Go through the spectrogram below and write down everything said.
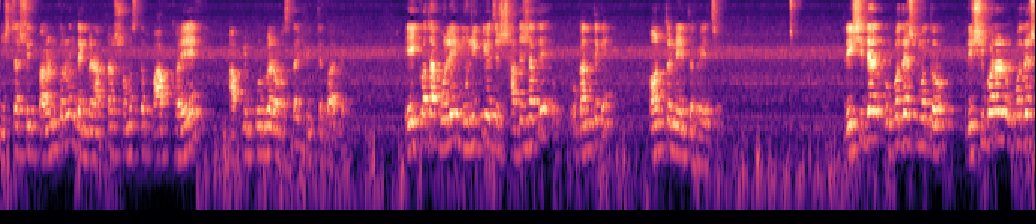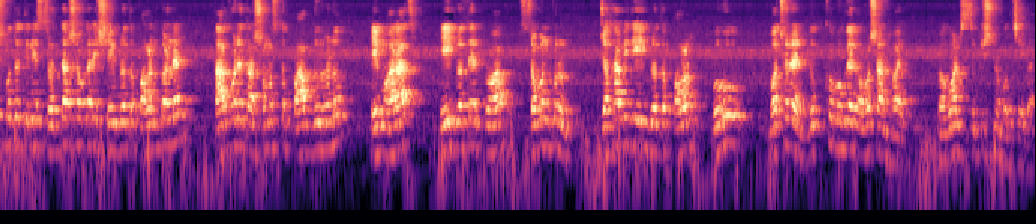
নিষ্ঠার সহিত পালন করুন, দেখবেন আপনার সমস্ত পাপ হয়ে আপনি পূর্বের অবস্থায় ফিরতে পারবেন। এই কথা বলেই মুনি কি হয়েছে, সাথে সাথে ওখান থেকে অন্তর্নিহিত হয়েছে। ঋষিদের উপদেশ মতো, ঋষিবরের উপদেশ মতো তিনি শ্রদ্ধা সহকারে সেই ব্রত পালন করলেন। তার ফলে তার সমস্ত পাপ দূর হলো। হে মহারাজ, এই ব্রতের প্রভাব শ্রবণ করুন। যথাবিধি এই ব্রত পালন বহু বছরের দুঃখ ভোগের অবসান হয়। ভগবান শ্রীকৃষ্ণ বলছে এবার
